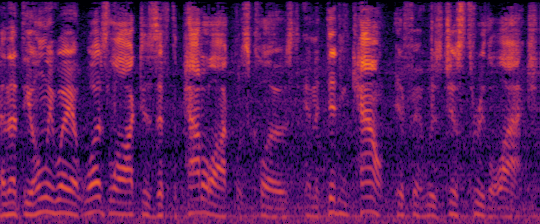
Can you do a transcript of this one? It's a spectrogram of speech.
and that the only way it was locked is if the padlock was closed and it didn't count if it was just through the latch.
